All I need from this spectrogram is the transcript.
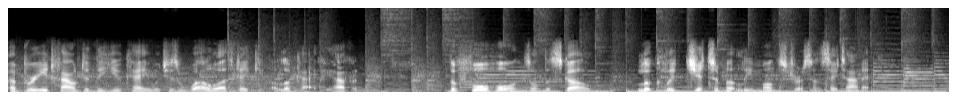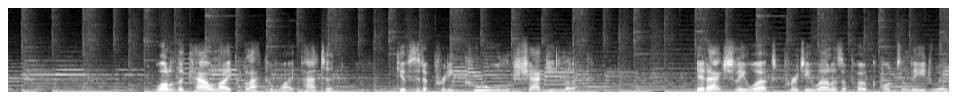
a breed found in the UK which is well worth taking a look at if you haven't. The four horns on the skull look legitimately monstrous and satanic. while the cow-like black and white pattern gives it a pretty cool, shaggy look. It actually works pretty well as a Pokemon to lead with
